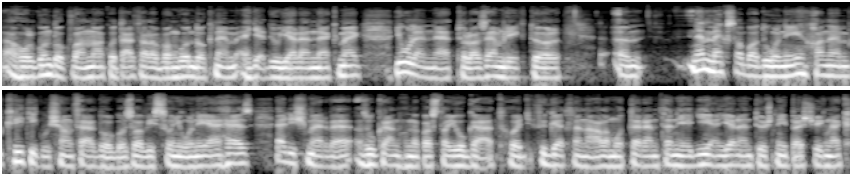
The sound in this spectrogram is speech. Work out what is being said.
ahol gondok vannak, ott általában gondok nem egyedül jelennek meg. Jó lenne ettől az emléktől nem megszabadulni, hanem kritikusan feldolgozva viszonyulni ehhez, elismerve az ukránoknak azt a jogát, hogy független államot teremteni egy ilyen jelentős népességnek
